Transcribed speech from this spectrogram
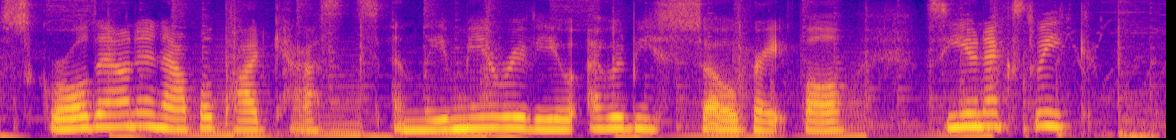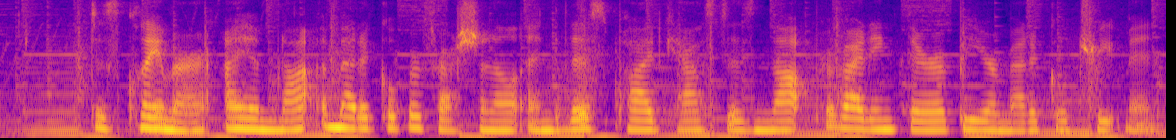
scroll down in Apple Podcasts, and leave me a review, I would be so grateful. See you next week. Disclaimer I am not a medical professional, and this podcast is not providing therapy or medical treatment.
